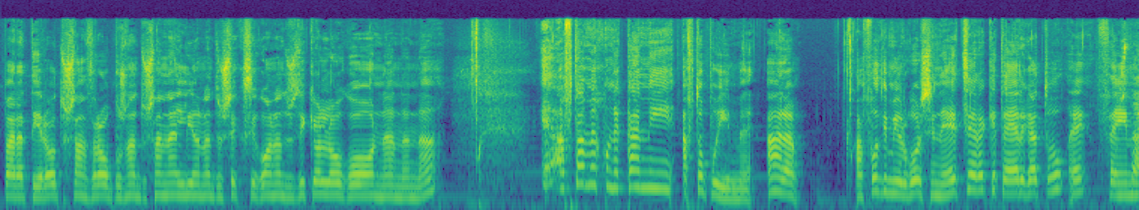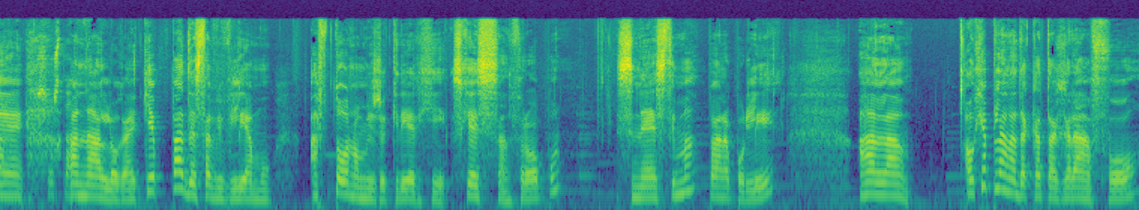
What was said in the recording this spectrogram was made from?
παρατηρώ τους ανθρώπους, να τους αναλύω, να τους εξηγώ, να τους δικαιολογώ, να να να ε, αυτά με έχουν κάνει αυτό που είμαι. Άρα αφού ο δημιουργός είναι έτσι, άρα και τα έργα του ε, θα Σωστά, είναι σωστά. ανάλογα. Και πάντα στα βιβλία μου αυτό νομίζω κυριαρχεί. Σχέσεις ανθρώπων, συνέστημα πάρα πολύ, αλλά όχι απλά να τα καταγράφω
